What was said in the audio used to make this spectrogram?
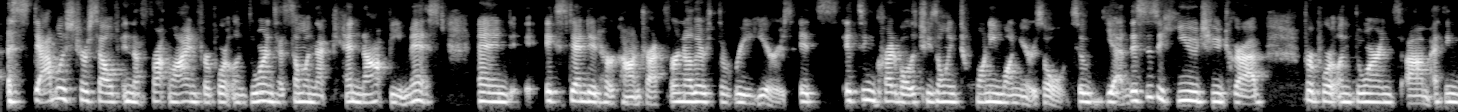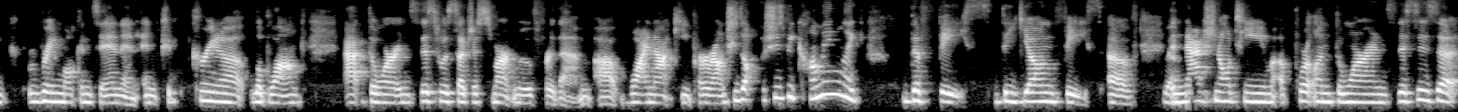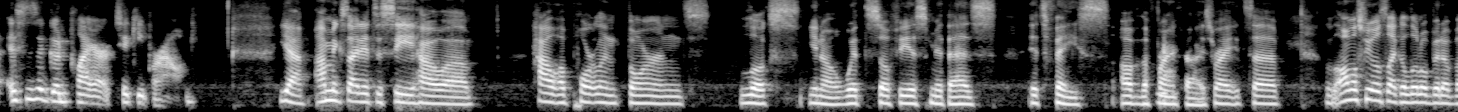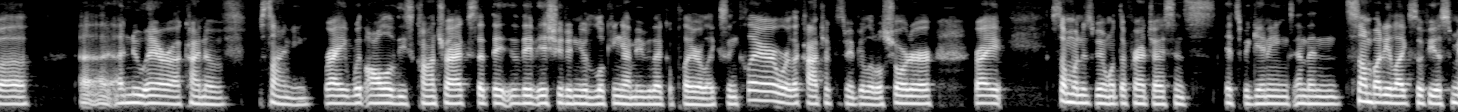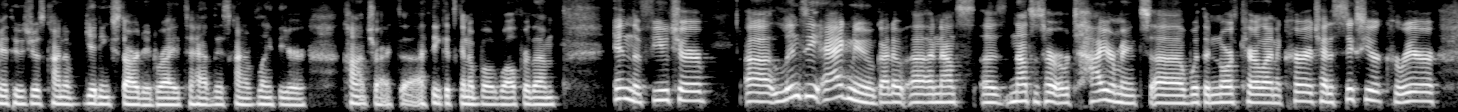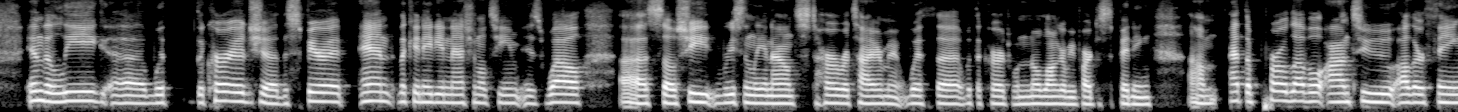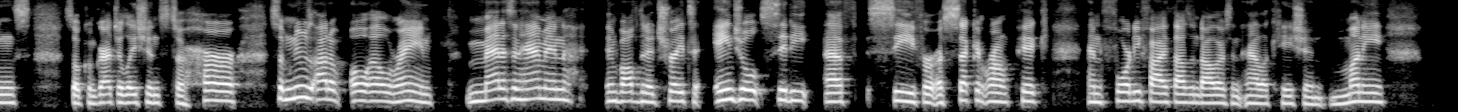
established herself in the front line for Portland Thorns as someone that cannot be missed and extended her contract for another 3 years. It's it's incredible that she's only 21 years old. So yeah, this is a huge huge grab for Portland Thorns. Um, I think Rhian Wilkinson and and Karina LeBlanc at Thorns, this was such a smart move for them. Uh, why not keep her around? She's she's becoming like the face, the young face of yeah. the national team of Portland Thorns. This is a this is a good player to keep around. Yeah, I'm excited to see how uh how a Portland Thorns looks, you know, with Sophia Smith as its face of the franchise, right? It's a almost feels like a little bit of a a, a new era kind of signing, right? With all of these contracts that they they've issued, and you're looking at maybe like a player like Sinclair, where the contract is maybe a little shorter, right? Someone who's been with the franchise since its beginnings, and then somebody like Sophia Smith, who's just kind of getting started, right? To have this kind of lengthier contract, uh, I think it's going to bode well for them in the future. Uh, Lindsay Agnew got to uh, uh, announces her retirement uh, with the North Carolina Courage. Had a six year career in the league uh, with the Courage, uh, the Spirit, and the Canadian national team as well. Uh, so she recently announced her retirement with with the Courage. Will no longer be participating um, at the pro level. On to other things. So congratulations to her. Some news out of OL Reign. Madison Hammond involved in a trade to Angel City FC for a second round pick and $45,000 in allocation money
